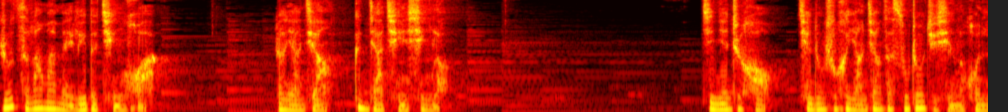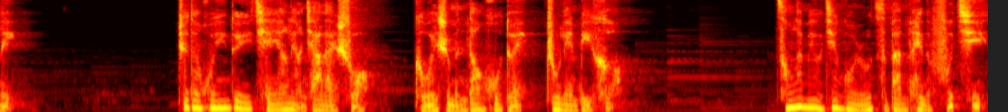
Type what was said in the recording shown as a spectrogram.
如此浪漫美丽的情话。让杨绛更加倾心了。几年之后，钱钟书和杨绛在苏州举行了婚礼。这段婚姻对于钱杨两家来说，可谓是门当户对、珠联璧合。从来没有见过如此般配的夫妻。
